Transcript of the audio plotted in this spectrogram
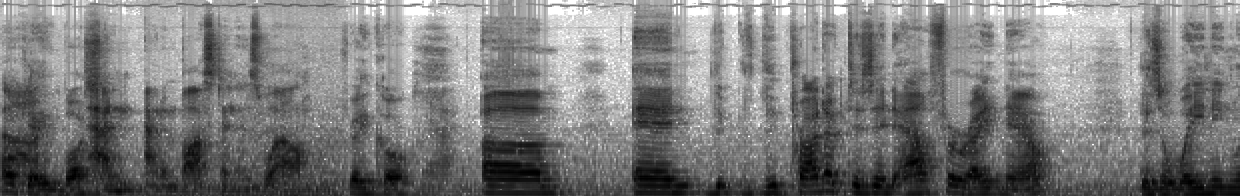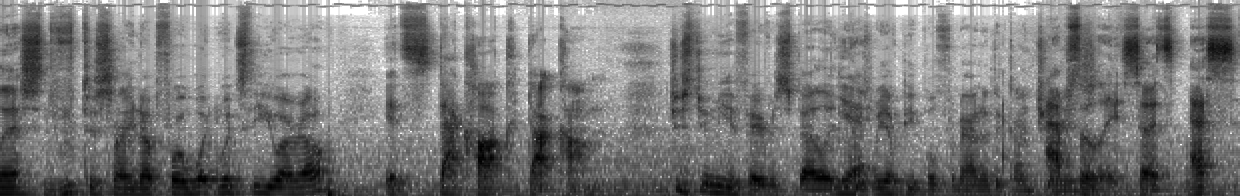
Okay, um, Boston. Out in, out in Boston as well. Very cool. Yeah. Um, and the, the product is in alpha right now. There's a waiting list Mm-hmm. to sign up for. What What's the URL? It's stackhawk.com. Just do me a favor, spell it, Yeah. because we have people from out of the country. Absolutely. So it's S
